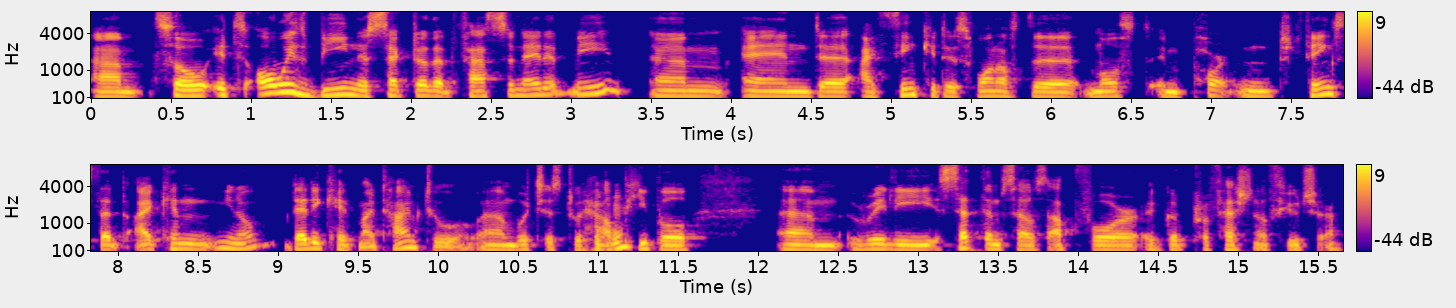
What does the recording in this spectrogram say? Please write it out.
Um, so it's always been a sector that fascinated me, um, and uh, I think it is one of the most important things that I can, you know, dedicate my time to, um, which is to help mm-hmm. people um, really set themselves up for a good professional future.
